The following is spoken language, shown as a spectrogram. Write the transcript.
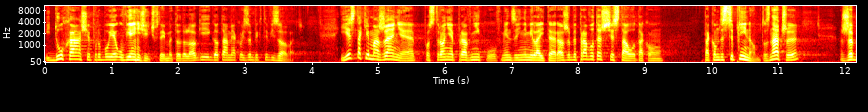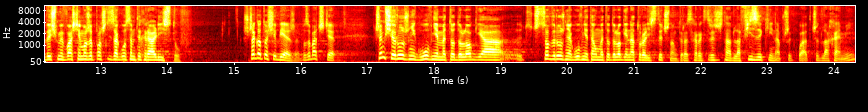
i ducha się próbuje uwięzić w tej metodologii i go tam jakoś zobiektywizować. I jest takie marzenie po stronie prawników, między innymi Leitera, żeby prawo też się stało taką, taką dyscypliną. To znaczy, żebyśmy właśnie może poszli za głosem tych realistów. Z czego to się bierze? Bo zobaczcie, Czym się różni głównie metodologia, co wyróżnia głównie tę metodologię naturalistyczną, która jest charakterystyczna dla fizyki na przykład, czy dla chemii?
